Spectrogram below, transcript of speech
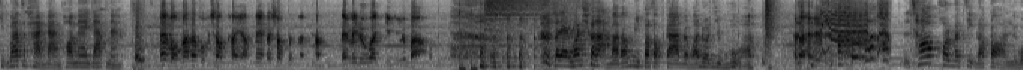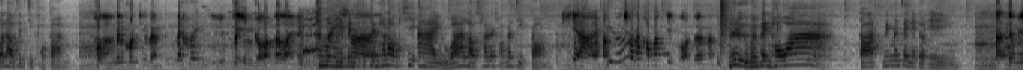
คิดว่าจะผ่านด่านพ่อแม่ยากนะแม่บอกว่าถ้าผมชอบใครอะแม่ก็ชอบคนนั้นครับ แต่ไม่รู้ว่าจริงหรือเปล่า แสดงว่าที่ผ่านมาต้องมีประสบการณ์แบบว่าโดนหยุมหัว ชอบคนมาจีบเราก่อน หรือว่าเราจะไปจีบเขาก่อน ผมเป็นคนที่แบบไม่ค่อยจีบผู้หญิงก่อนเท่าไหร่อะทำไมเป็นใช่เป็นเพราะเราขี้อายหรือว่าเราชอบให้เขามาจีบก่อน ขี้อายครับชอบให้เขามาจีบก่อนด้วยมั้ยหรือมันเป็นเพราะว่าก๊อตไม่มั่นใจในตัวเอง อาจจะมี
